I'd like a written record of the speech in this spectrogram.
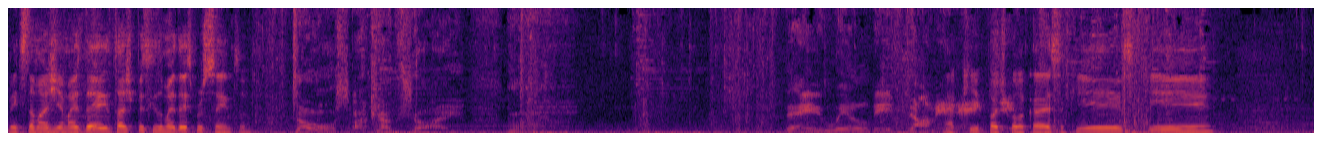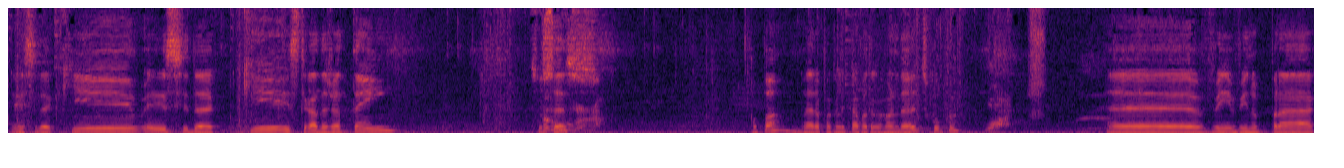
Mentes da magia mais 10 taxa de pesquisa mais 10%. Those are Kansai. They will be dominated. Aqui pode colocar esse aqui, esse aqui, esse daqui, esse daqui, estrada já tem. Sucesso. Opa, era pra clicar pra trocar a unidade, desculpa. É, vem vindo pra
